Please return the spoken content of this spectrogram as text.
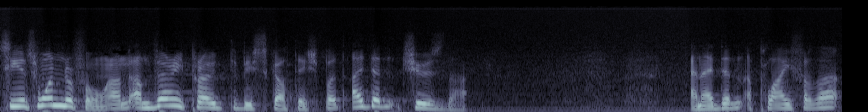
See, it's wonderful. I'm, I'm very proud to be Scottish, but I didn't choose that. And I didn't apply for that.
